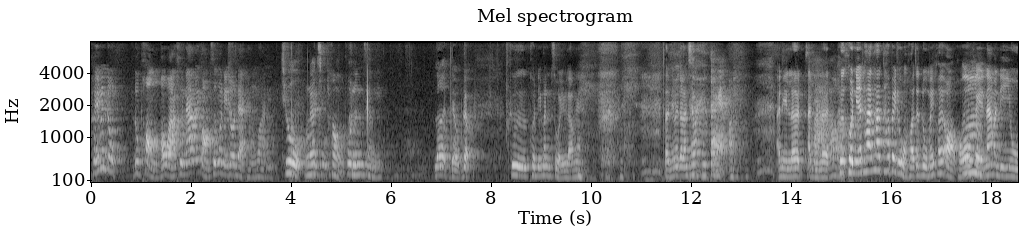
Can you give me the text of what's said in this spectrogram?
เฮ้ยมันดูดูผ่องปะวะคือหน้าไม่หมองซึ่งวันนี้โดนแดดทั้งวันถูกน่าจะผ่องพูดขึ้เรื่นองจริงเลิศเดี๋ยวแบบคือคนนี้มันสวยอยู่แล้วไง แต่อันนี้มันกำลังชอบแตกอะอันนี้เลิศ อันนี้เลิศจะบ้าเหรอคือคนเนี้ยถ้าถ้าถ้าไปดูของเขาจะดูไม่ค่อยออกเพราะว่าอืมโอเคหน้ามันดีอยู่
